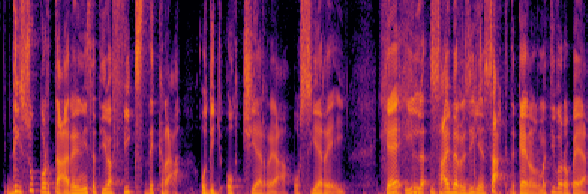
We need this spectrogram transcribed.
di supportare l'iniziativa Fix the CRA, o, di, o CRA, o CRA, che è il Cyber Resilience Act, che è una normativa europea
